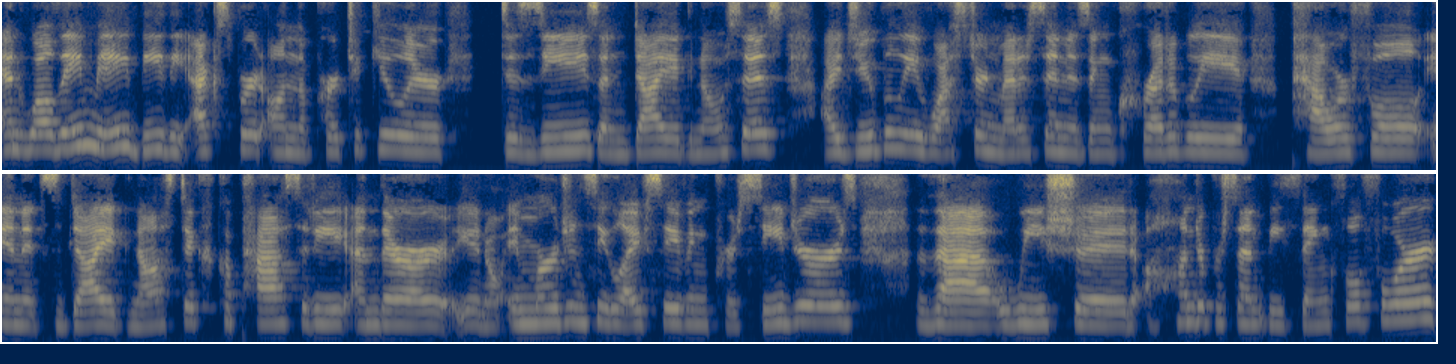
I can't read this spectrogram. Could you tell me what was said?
And while they may be the expert on the particular disease and diagnosis, I do believe Western medicine is incredibly powerful in its diagnostic capacity. And there are, you know, emergency life saving procedures that we should 100% be thankful for.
